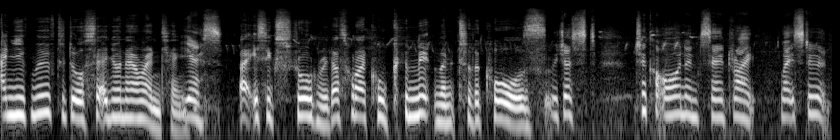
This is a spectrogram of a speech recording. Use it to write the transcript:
And you've moved to Dorset and you're now renting? Yes. That is extraordinary. That's what I call commitment to the cause. We just took it on and said, right, let's do it.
